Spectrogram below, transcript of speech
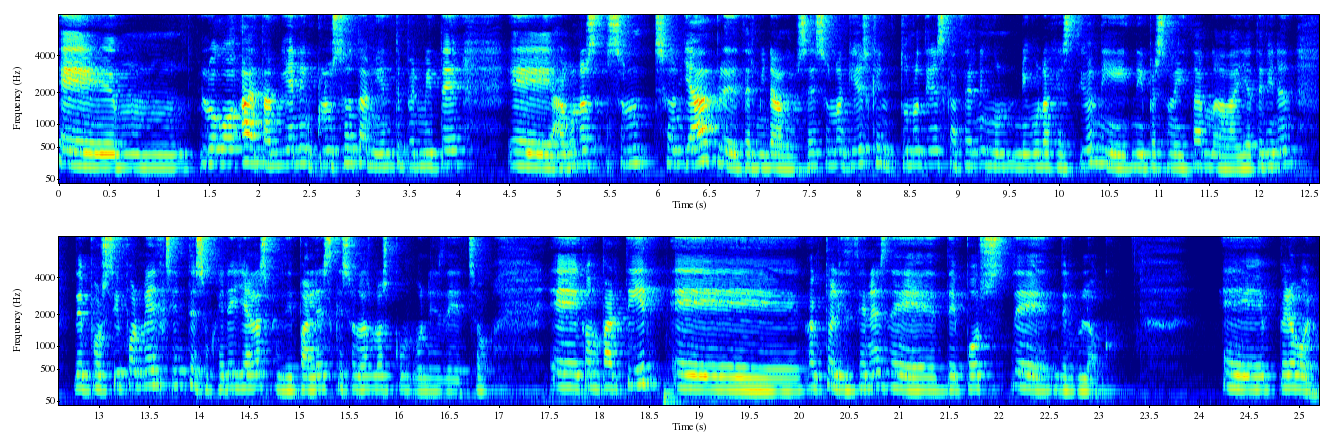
em, luego ah, también incluso también te permite eh, algunos son, son ya predeterminados, ¿eh? son aquellos que tú no tienes que hacer ninguna gestión ni, personalizar nada, ya te vienen de por sí por MailChimp, te sugiere ya las principales que son las más comunes de hecho. Eh, compartir actualizaciones de, de posts de, del blog. pero bueno,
